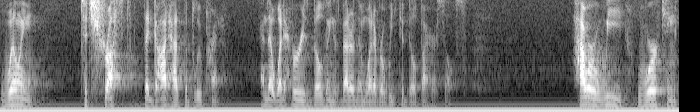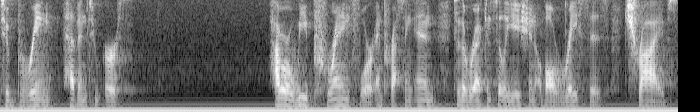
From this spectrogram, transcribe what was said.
willing to trust that God has the blueprint and that whatever He's building is better than whatever we could build by ourselves? How are we working to bring heaven to earth? How are we praying for and pressing in to the reconciliation of all races, tribes,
